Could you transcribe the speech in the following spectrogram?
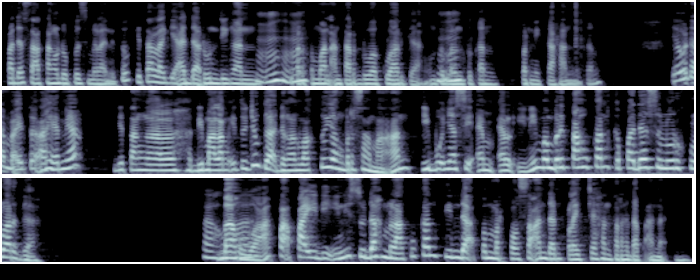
pada saat tanggal 29 itu kita lagi ada rundingan Mm-mm, mm-mm. pertemuan antar dua keluarga untuk Mm-mm. menentukan pernikahan kan. Ya udah Mbak itu akhirnya di tanggal di malam itu juga dengan waktu yang bersamaan ibunya si ML ini memberitahukan kepada seluruh keluarga Bahwa, bahwa Pak Paidi ini sudah melakukan tindak pemerkosaan dan pelecehan terhadap anaknya.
